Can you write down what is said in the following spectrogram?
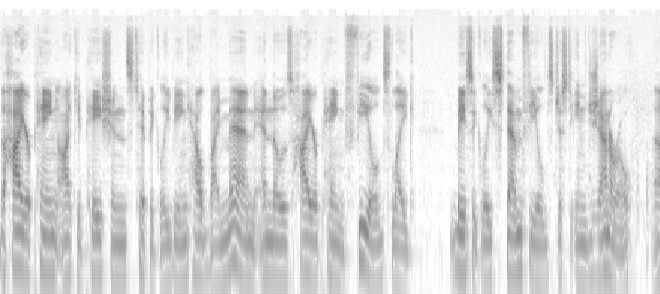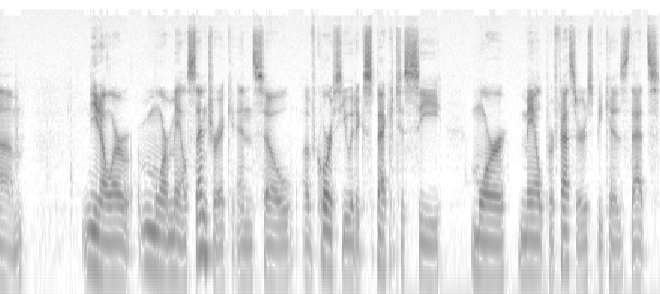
the higher paying occupations typically being held by men and those higher paying fields like basically STEM fields just in general um, you know are more male centric and so of course you would expect to see more male professors because that's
